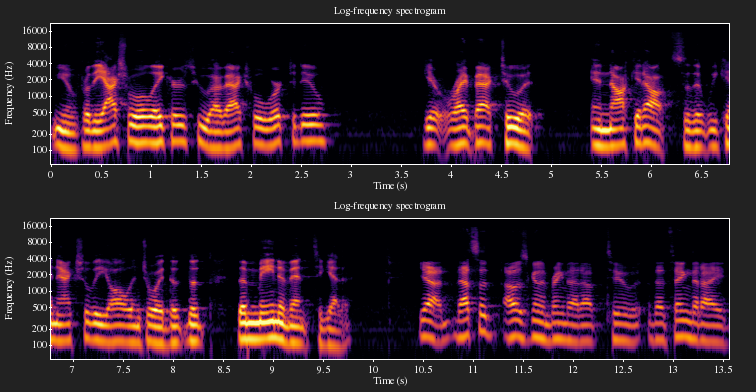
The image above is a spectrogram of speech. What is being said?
you know, for the actual Lakers who have actual work to do, get right back to it and knock it out so that we can actually all enjoy the the, the main event together. Yeah, that's a I was going to bring that up too. The thing that I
